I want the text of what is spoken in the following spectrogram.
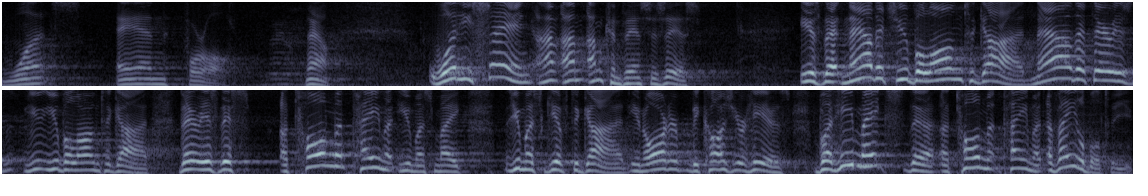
once and for all. Now, what he's saying, I'm, convinced, is this is that now that you belong to God, now that there is you, you belong to God, there is this atonement payment you must make, you must give to God in order because you're His. But He makes the atonement payment available to you.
